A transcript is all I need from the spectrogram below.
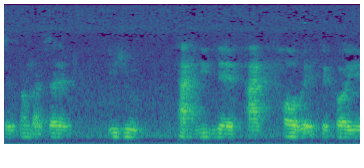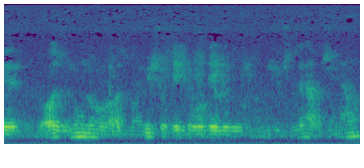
صرفا بر سر یه جور تحلیل فکت ها و اتکای آزمون و آزمایش و غیره و غیره و اینجور چیزا نباشه. این همون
